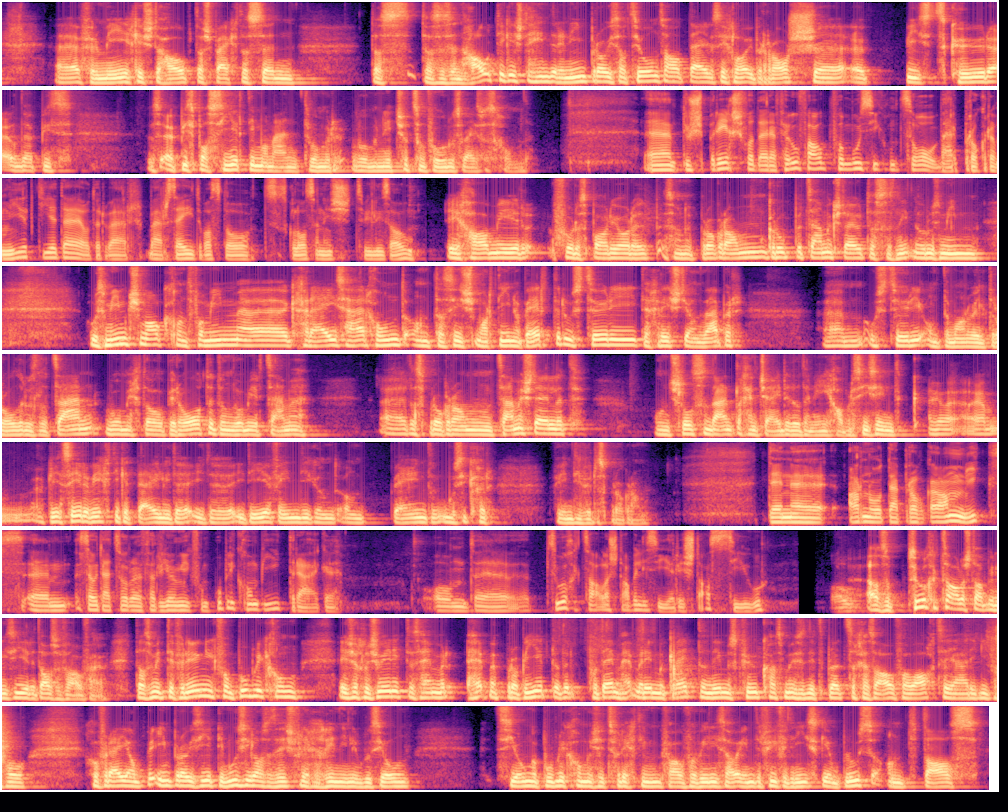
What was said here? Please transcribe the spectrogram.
Äh, für mich ist der Hauptaspekt, dass, ein, dass, dass es eine Haltung ist dahinter, ein Improvisationsanteil, sich überraschen, etwas zu hören und etwas, dass etwas passiert im Moment, wo man, wo man nicht schon zum Voraus weiß, was kommt. Äh, du sprichst von dieser Vielfalt von Musik und so. Wer programmiert die denn? Oder wer, wer sagt, was da zu hören ist, zu Willisau? Ich habe mir vor ein paar Jahren so eine Programmgruppe zusammengestellt, dass das nicht nur aus meinem, aus meinem Geschmack und von meinem äh, Kreis herkommt. Und das ist Martina Berter aus Zürich, der Christian Weber ähm, aus Zürich und der Manuel Troller aus Luzern, wo mich da beraten und wo wir zusammen äh, das Programm zusammenstellen und schlussendlich entscheiden oder nicht. Aber sie sind äh, äh, ein sehr wichtiger Teil in der, in der Ideenfindung und, und Band und Musiker finde ich für das Programm. Denn äh, Arno, der Programmmix ähm, soll zu einer Verjüngung vom Publikum beitragen und äh, Besucherzahlen stabilisieren. Ist das das Ziel? Also Besucherzahlen stabilisieren, das auf jeden Fall. Das mit der Verjüngung vom Publikum ist ein bisschen schwierig. Das haben wir, hat man probiert, oder von dem hat man immer geredet und immer das Gefühl gehabt, es müssen jetzt plötzlich ein Saal von 18-Jährigen kommen, frei und improvisierte Musik hören. Das ist vielleicht eine kleine Illusion. Das junge Publikum ist jetzt vielleicht im Fall von Willisau in der 35 und plus und das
